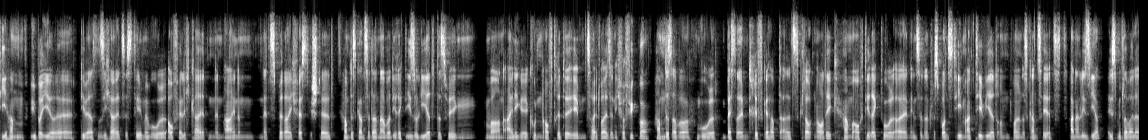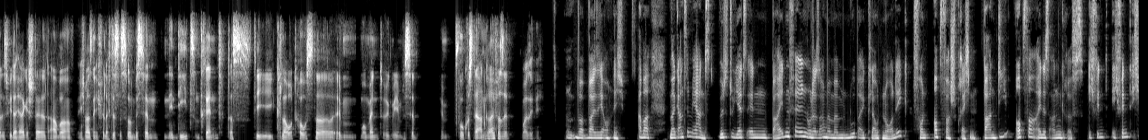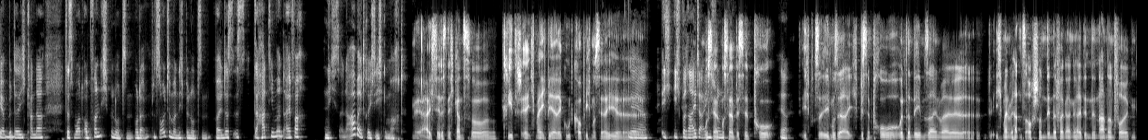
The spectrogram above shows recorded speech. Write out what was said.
Die haben über ihre diversen Sicherheitssysteme wohl Auffälligkeiten in einem Netzbereich festgestellt, haben das Ganze dann aber direkt isoliert. Deswegen waren einige Kundenauftritte eben zeitweise nicht verfügbar, haben das aber wohl besser im Griff gehabt als Cloud Nordic, haben auch direkt wohl ein Incident Response Team aktiviert und wollen das Ganze jetzt analysieren. Ist mittlerweile alles wieder hergestellt, aber ich weiß nicht, vielleicht ist es so ein bisschen ein Indiz, ein Trend, dass die Cloud-Hoster im Moment irgendwie ein bisschen im Fokus der Angreifer sind. Weiß ich nicht. Weiß ich auch nicht. Aber mal ganz im Ernst, würdest du jetzt in beiden Fällen oder sagen wir mal nur bei Cloud Nordic von Opfer sprechen? Waren die Opfer eines Angriffs? Ich finde, ich finde, ich, ich kann da das Wort Opfer nicht benutzen oder sollte man nicht benutzen, weil das ist, da hat jemand einfach nicht seine Arbeit richtig gemacht. Ja, ich sehe das nicht ganz so kritisch. Ich meine, ich bin ja der Gutkopf, ich muss ja hier. Ja, ja. Ich, ich bereite muss eigentlich. Ja, schon, muss ja ein bisschen pro. Ja ich muss, ich muss ja ein bisschen pro Unternehmen sein, weil ich meine, wir hatten es auch schon in der Vergangenheit in den anderen Folgen.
